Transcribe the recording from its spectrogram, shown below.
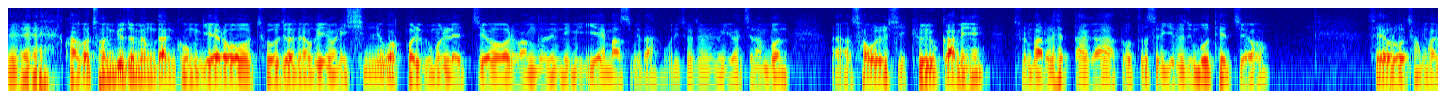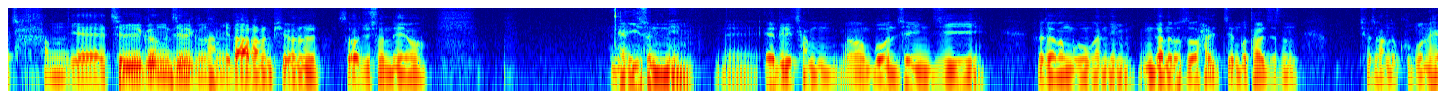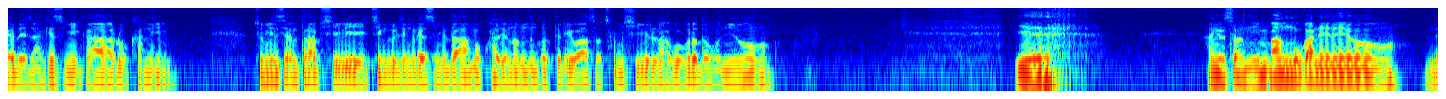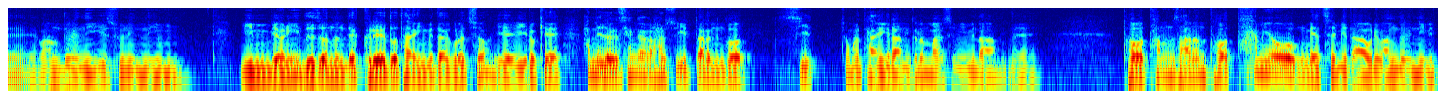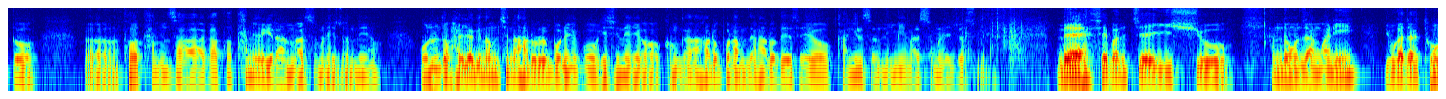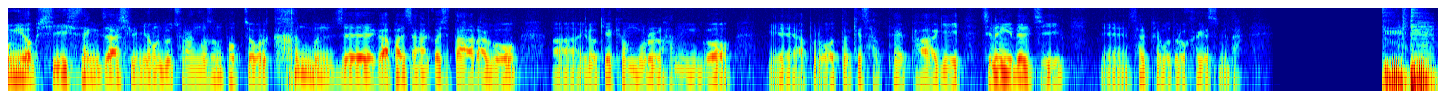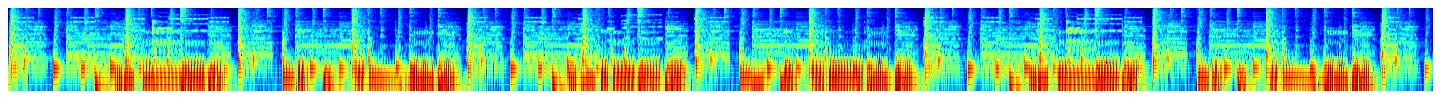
네, 과거 전교조명단 공개로 조전혁 의원이 16억 벌금을 냈죠. 왕도현님이 예 맞습니다. 우리 조전혁 의원 지난번 어, 서울시 교육감에 출마를 했다가 또 뜻을 이루지 못했죠. 세월호 정말 참 예 질긍질긍합니다라는 표현을 써주셨네요. 네 이순희님, 네 애들이 참뭔 뭐, 죄인지 효자동무관님 인간으로서 할 짓 못할 짓은 최소한도 구분을 해야 되지 않겠습니까? 로카님. 주민센터 앞 시위 징글징글했습니다. 아무 관련 없는 것들이 와서 참 시위를 하고 그러더군요. 예. 한일선님 막무가내네요. 네, 왕도련님, 이순희님 민변이 늦었는데 그래도 다행입니다. 그렇죠? 예, 이렇게 합리적인 생각을 할 수 있다는 것이 정말 다행이라는 그런 말씀입니다. 네. 더 탐사는 더 탐욕 매체입니다. 우리 왕도련님이 또 어, 더 탐사가 더 탐욕이라는 말씀을 해주셨네요. 오늘도 활력이 넘치는 하루를 보내고 계시네요. 건강한 하루, 보람된 하루 되세요. 강일선 님이 말씀을 해주셨습니다. 네, 세 번째 이슈. 한동훈 장관이 유가족 동의 없이 희생자 실명을 노출한 것은 법적으로 큰 문제가 발생할 것이다. 라고 어, 이렇게 경고를 한 거, 예, 앞으로 어떻게 사태 파악이 진행이 될지 예, 살펴보도록 하겠습니다. Thank you.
